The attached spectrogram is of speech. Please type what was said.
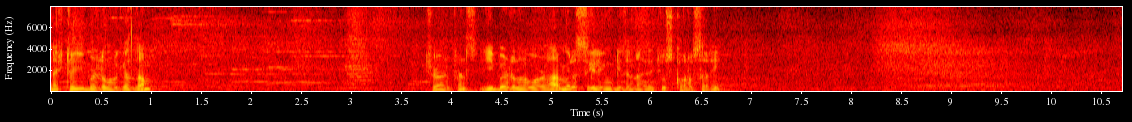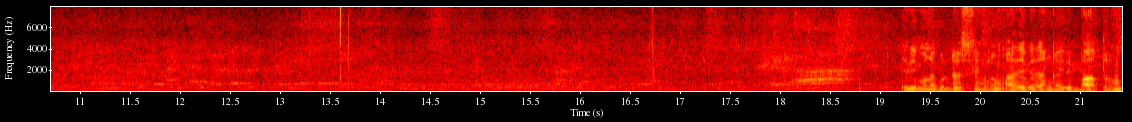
నెక్స్ట్ ఈ బెడ్రూమ్లోకి వెళ్దాం. చూడండి ఫ్రెండ్స్ ఈ బెడ్రూమ్లో కూడా మీరు సీలింగ్ డిజైన్ అనేది చూసుకోవాలి ఒకసారి. ఇది మనకు డ్రెస్సింగ్ రూమ్ అదేవిధంగా ఇది బాత్రూమ్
